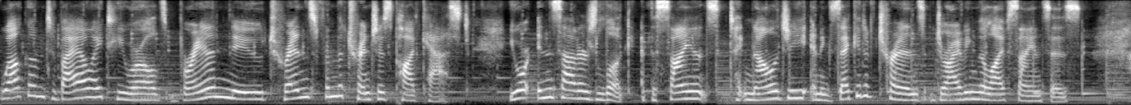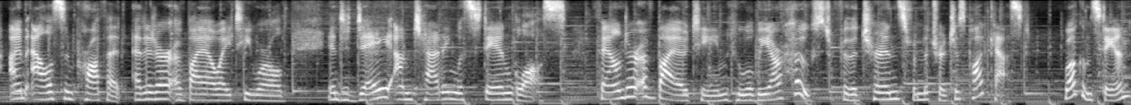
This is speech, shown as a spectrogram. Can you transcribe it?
Welcome to BioIT World's brand new Trends from the Trenches podcast, your insider's look at the science, technology, and executive trends driving the life sciences. I'm Allison Proffitt, editor of BioIT World, and today I'm chatting with Stan Gloss, founder of BioTeam, who will be our host for the Trends from the Trenches podcast. Welcome, Stan.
